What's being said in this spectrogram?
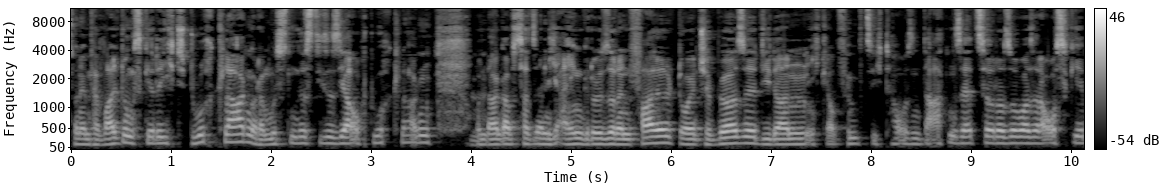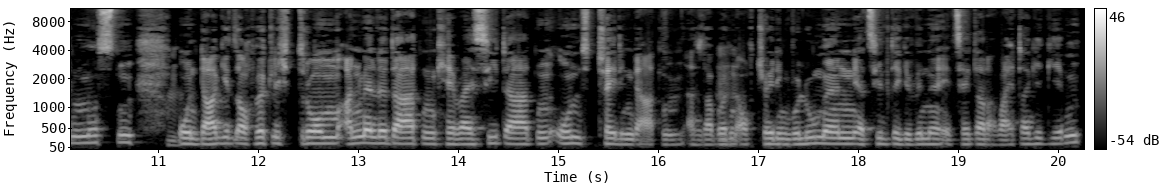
so einem Verwaltungsgericht durchklagen oder mussten das dieses Jahr auch durchklagen. Und mhm. da gab es tatsächlich einen größeren Fall, Deutsche Börse, die dann, ich glaube, 50.000 Datensätze oder sowas rausgeben mussten. Mhm. Und da geht es auch wirklich drum Anmeldedaten, KYC-Daten und Trading-Daten. Also da wurden mhm. auch Trading-Volumen, erzielte Gewinne etc. weitergegeben. Mhm.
